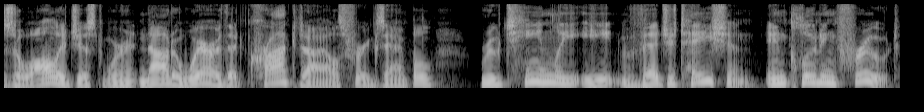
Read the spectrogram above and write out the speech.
Zoologists were not aware that crocodiles, for example, routinely eat vegetation, including fruit,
